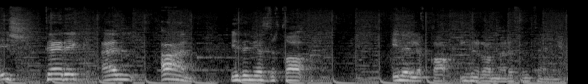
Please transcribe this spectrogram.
اشترك الآن. إذا يا أصدقاء إلى اللقاء. نرى مرة ثانية.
